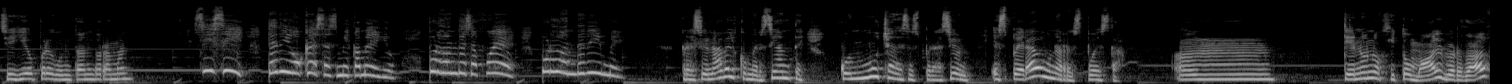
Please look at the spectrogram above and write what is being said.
Siguió preguntando Ramán. Sí, sí, te digo que ese es mi camello. ¿Por dónde se fue? ¿Por dónde dime? Presionaba el comerciante con mucha desesperación. Esperaba una respuesta. "Am, tiene un ojito mal, ¿verdad?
